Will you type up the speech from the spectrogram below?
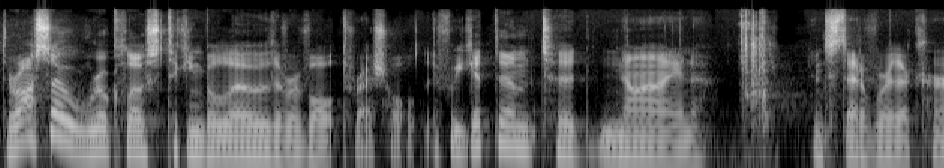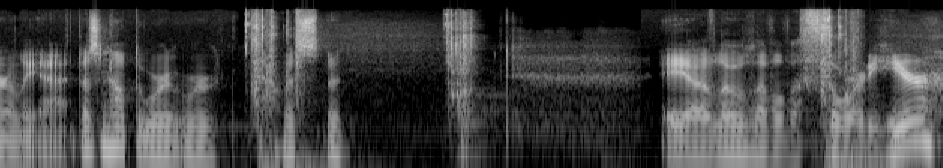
They're also real close ticking below the revolt threshold. If we get them to 9 instead of where they're currently at, doesn't help that we're, we're a, a, a low level of authority here.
